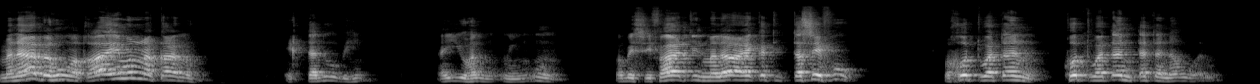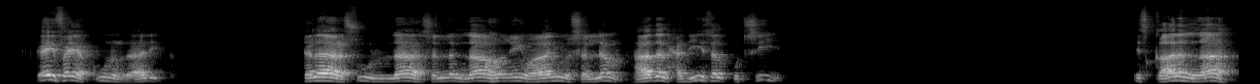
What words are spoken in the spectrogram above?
منابه وقائم مقامه. اقتدوا به أيها المؤمنون وبصفات الملائكة اتصفوا وخطوة خطوة تتنور. كيف يكون ذلك؟ تلا رسول الله صلى الله عليه وآله وسلم هذا الحديث القدسي. إذ قال الله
